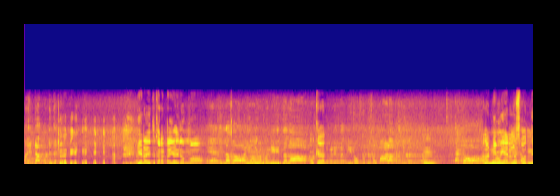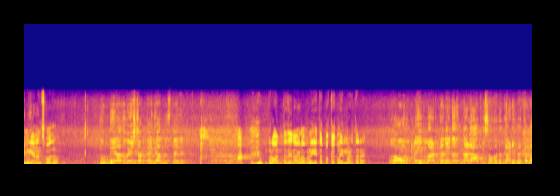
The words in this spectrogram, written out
ಪ್ರಿಂಟ್ ಆಗ್ಬಿಟ್ಟಿದೆ. ಏನಾಯ್ತು ಕರೆಕ್ಟಾಗಿ ಹೇಳಿ ನಮ್ಮ ಏನಿಲ್ಲ ಬ್ರೋ ಇಲ್ಲಿವರೆಗೂ ನೀರಿತ್ತಲ್ಲ? ಓಕೆ ಹೊರಗಡೆ ನೀರು ಹೋಗ್ಬಿಟ್ಟು ಸ್ವಲ್ಪ ಹಾಳಾಗ್ಬಿಟ್ಟಿದೆ. ಹ್ಞೂ ಯಾಕೋ ಅಲ್ಲ ನಿಮ್ಗೇನು ಅನಿಸ್ಬೋದು ನಿಮ್ಗೇನು ಅನಿಸ್ಬೋದು? ದುಡ್ಡು ಏನಾದ್ರು ವೇಸ್ಟ್ ಆಗ್ತಾ ಇದೆ ಅನ್ನಿಸ್ತಾ ಇದೆ. ಬ್ರೋ ಅಂಥದ್ದೇನಾಗಲ್ಲ ಬ್ರೋ ಏತ ಪಕ್ಕ ಕ್ಲೈಮ್ ಮಾಡ್ತಾರೆ. ಬ್ರೋ ಅವ್ರು ಕ್ಲೈಮ್ ಮಾಡ್ತಾರೆ ನನಗೆ ನಾಳೆ ಆಫೀಸ್ ಹೋಗೋದಕ್ಕೆ ಗಾಡಿ ಬೇಕಲ್ಲ.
